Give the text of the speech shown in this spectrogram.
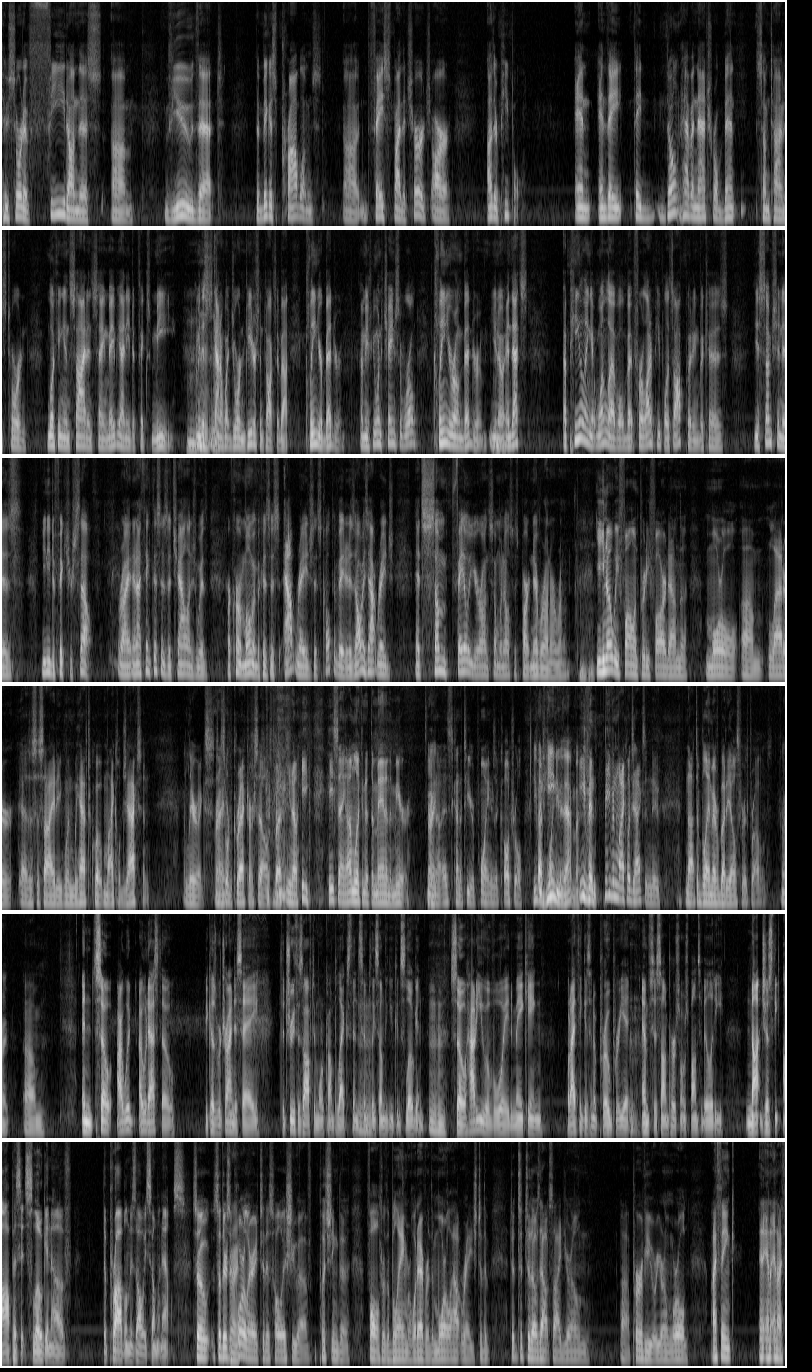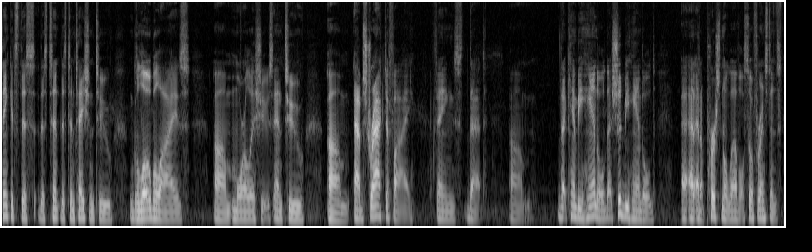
who sort of feed on this um, view that the biggest problems uh, faced by the church are other people, and and they they don't have a natural bent sometimes toward looking inside and saying maybe I need to fix me. Mm-hmm. I mean, this is kind of what Jordan Peterson talks about: clean your bedroom. I mean, if you want to change the world, clean your own bedroom. You know, and that's appealing at one level, but for a lot of people, it's off-putting because the assumption is you need to fix yourself, right? And I think this is a challenge with our current moment because this outrage that's cultivated is always outrage at some failure on someone else's part, never on our own. Mm-hmm. You know, we've fallen pretty far down the moral um, ladder as a society when we have to quote Michael Jackson lyrics to right. sort of correct ourselves. But you know, he he's saying, "I'm looking at the man in the mirror." You right. know, it's kind of to your point. There's a cultural. Even he knew there. that much. Even even Michael Jackson knew not to blame everybody else for his problems. Right. Um, and so I would I would ask though, because we're trying to say the truth is often more complex than mm-hmm. simply something you can slogan. Mm-hmm. So how do you avoid making what I think is an appropriate emphasis on personal responsibility, not just the opposite slogan of the problem is always someone else. So, so there's a right. corollary to this whole issue of pushing the fault or the blame or whatever, the moral outrage to the to, to, to those outside your own uh, purview or your own world. I think, and, and, and I think it's this this this temptation to globalize um, moral issues and to um, abstractify things that um, that can be handled that should be handled at, at a personal level. So, for instance,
